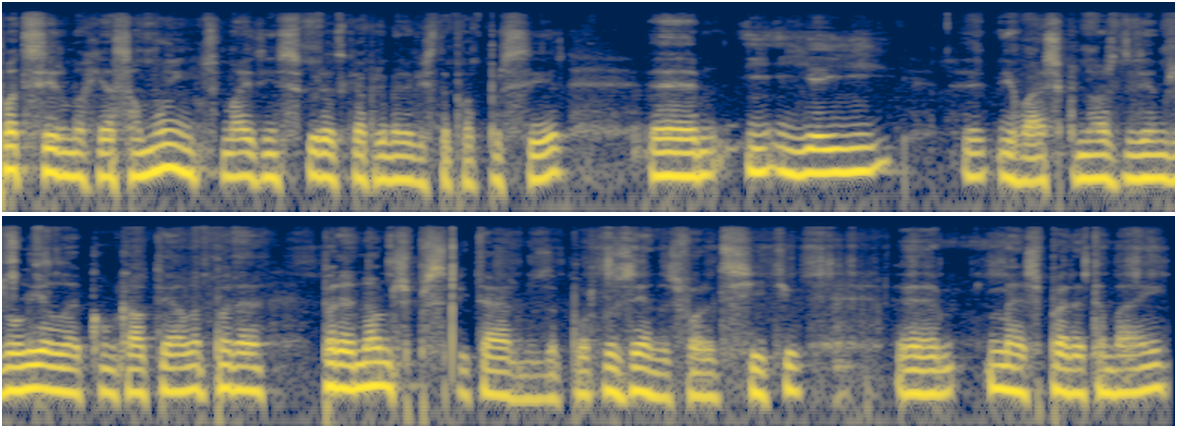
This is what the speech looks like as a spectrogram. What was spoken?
pode ser uma reação muito mais insegura do que à primeira vista pode parecer, uh, e, e, aí uh, eu acho que nós devemos lê-la com cautela para, para não nos precipitarmos a pôr legendas fora de sítio, uh, mas para também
